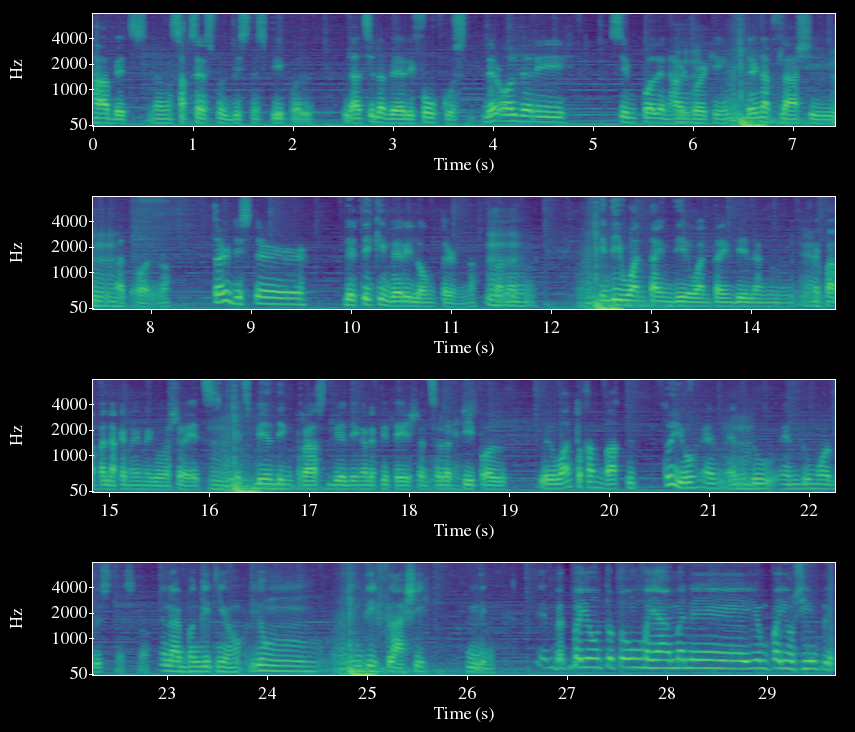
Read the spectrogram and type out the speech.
habits ng successful business people, lahat sila very focused. They're all very simple and hardworking. They're not flashy Mm-mm. at all, no? Third is they're they're thinking very long term, no? Parang hindi one-time deal, one-time deal lang Yeah. nagpapalaki ng negosyo. It's Mm. it's building trust, building a reputation so that Yes. people will want to come back to, to you and and Mm. do and do more business, no? Nabanggit nyo, yung hindi flashy. Mm. Eh, ba't ba yung totoong mayaman eh, yung pa yung simple,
